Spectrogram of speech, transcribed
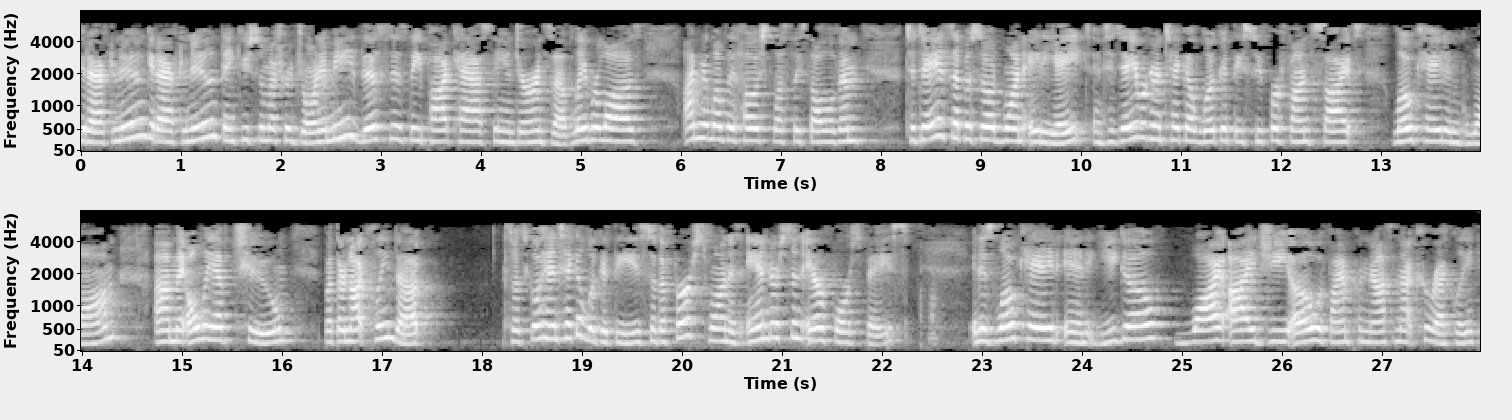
Good afternoon. Good afternoon. Thank you so much for joining me. This is the podcast, The Endurance of Labor Laws. I'm your lovely host, Lesley Sullivan. Today is episode 188, and today we're going to take a look at these Superfund sites located in Guam. Um, they only have two, but they're not cleaned up. So let's go ahead and take a look at these. So the first one is Andersen Air Force Base. It is located in Yigo, Y-I-G-O, if I am pronouncing that correctly.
